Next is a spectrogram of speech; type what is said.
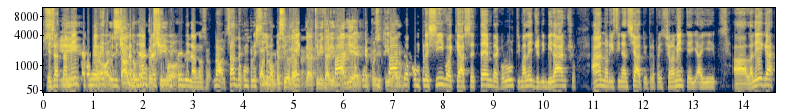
sì, esattamente come il reddito di cittadinanza scorso. No, il saldo complessivo, il saldo complessivo della, dell'attività di Draghi è, è, positivo. Il saldo complessivo è che a settembre, con l'ultima legge di bilancio, hanno rifinanziato i prepensionamenti ai, ai, alla Lega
